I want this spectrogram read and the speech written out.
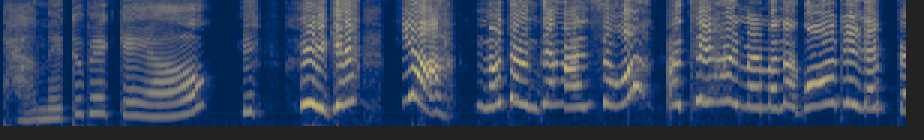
다음에 또 뵐게요. 이, 이게? 야! 너 당장 안 서? 아, 제 할 말만 하고 어딜 내빼!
